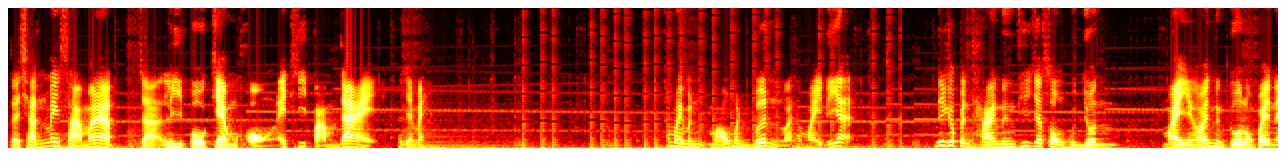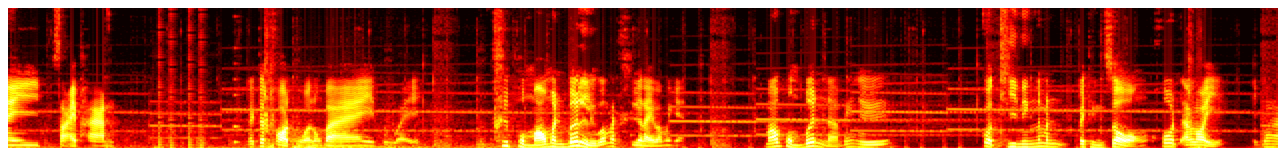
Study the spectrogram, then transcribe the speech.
แต่ฉันไม่สามารถจะรีโปรแกรมของไอ้ที่ปั๊มได้เข้าใจไหมทำไมมันเมาส์มันเบิ้ลวะทำไมเนี่ยนี่ก็เป็นทางหนึ่งที่จะส่งหุ่นยนต์ใหม่อย่างน้อยหนึ่งตัวลงไปในสายพาน แล้วก็ถอดหัวลงไปสวย คือผมเมาส์มันเบิ้ลหรือว่ามันคืออะไรวะเมื่อกี้เมาส์ผมเบิ้ลนะแม่งเอ้ยกดทีนึงแล้วมันไปถึงสองโคตรอร่อยไอ้บ้า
